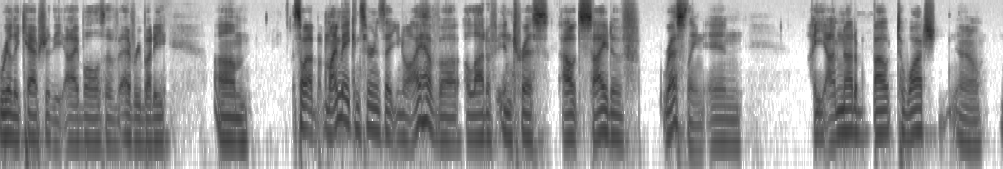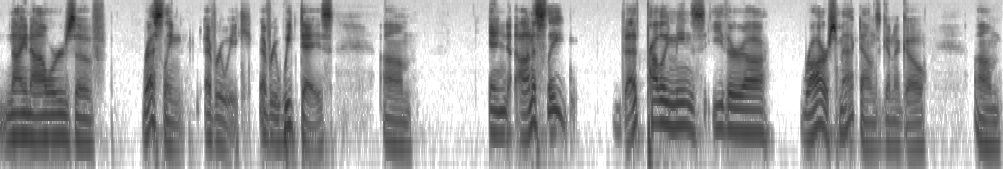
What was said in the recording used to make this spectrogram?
really capture the eyeballs of everybody. Um, so uh, my main concern is that you know I have a, a lot of interests outside of wrestling, and I, I'm not about to watch you know nine hours of wrestling every week, every weekdays. Um, and honestly, that probably means either uh, Raw or SmackDown's gonna go. Um,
